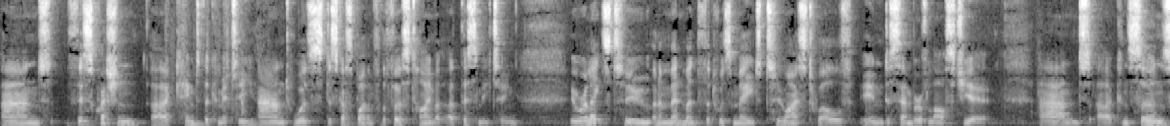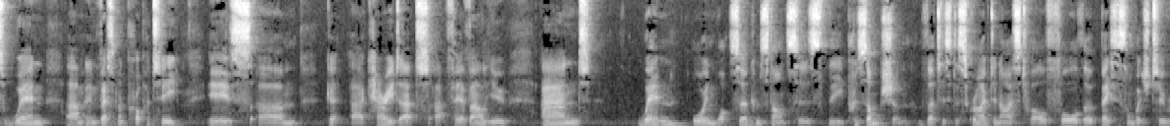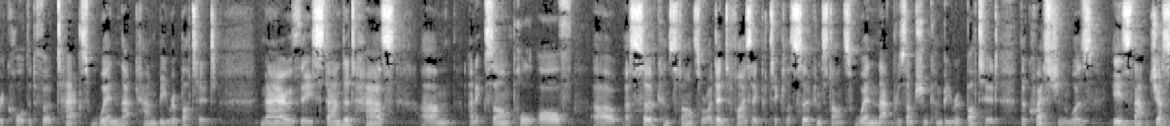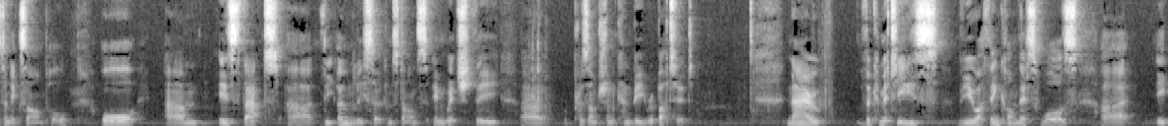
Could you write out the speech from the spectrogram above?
And this question uh, came to the committee and was discussed by them for the first time at, at this meeting. It relates to an amendment that was made to IAS 12 in December of last year and uh, concerns when um, an investment property is um, get, uh, carried at, at fair value and when or in what circumstances the presumption that is described in IAS 12 for the basis on which to record the deferred tax, when that can be rebutted. Now, the standard has um, an example of uh, a circumstance or identifies a particular circumstance when that presumption can be rebutted. The question was is that just an example or um, is that uh, the only circumstance in which the uh, presumption can be rebutted. Now, the committee's view, I think, on this was uh, it,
